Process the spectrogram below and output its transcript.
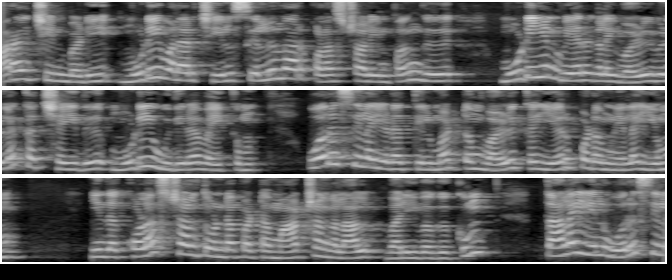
ஆராய்ச்சியின்படி முடி வளர்ச்சியில் செல்லுலார் கொலஸ்ட்ராலின் பங்கு முடியின் வேர்களை வலுவிழக்கச் செய்து முடி உதிர வைக்கும். ஒரு சில இடத்தில் மட்டும் வழுக்க ஏற்படும் நிலையும் இந்த கொலஸ்ட்ரால் தோண்டப்பட்ட மாற்றங்களால் வழிவகுக்கும். தலையில் ஒரு சில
